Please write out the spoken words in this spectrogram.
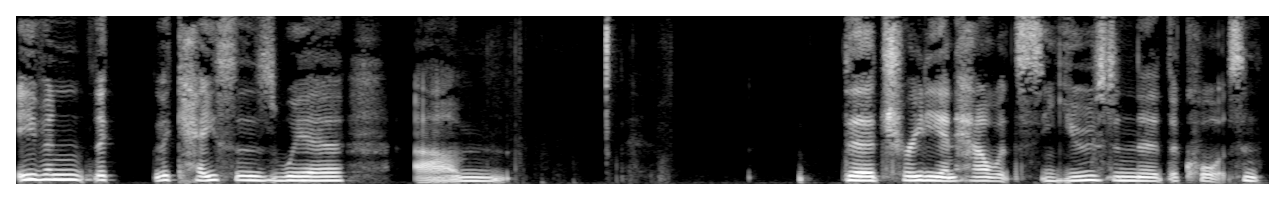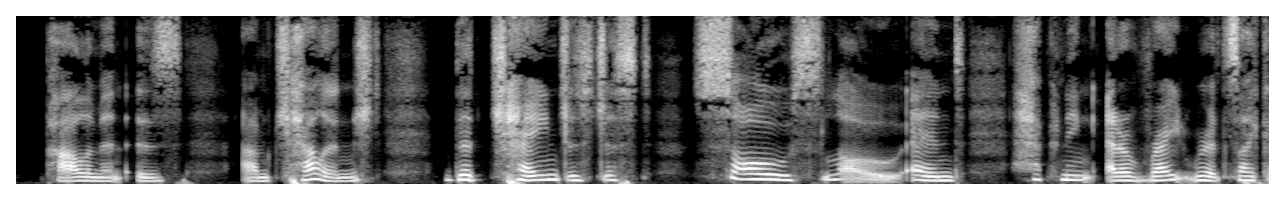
even the the cases where um, the treaty and how it's used in the, the courts and parliament is um, challenged, the change is just so slow and happening at a rate where it's like,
